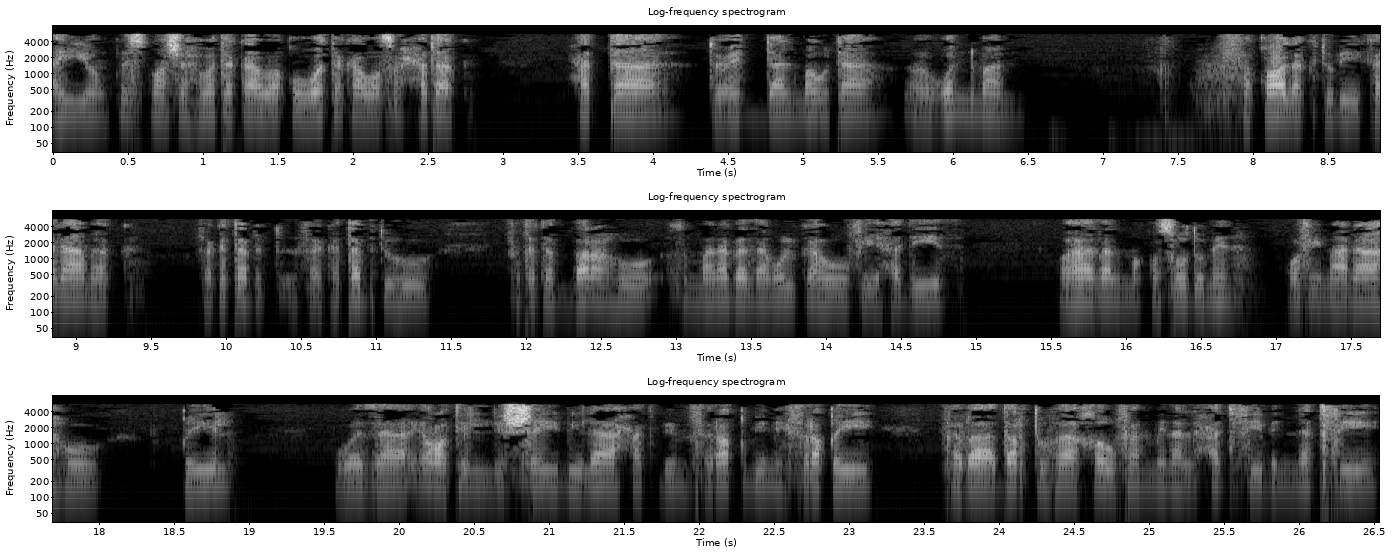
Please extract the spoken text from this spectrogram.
أن ينقصن شهوتك وقوتك وصحتك حتى تعد الموت غنما. فقال اكتبي كلامك. فكتبت فكتبته فتتبره ثم نبذ ملكه في حديث وهذا المقصود منه وفي معناه قيل وزائرة للشيب لاحت بمفرق بمفرقي فبادرتها خوفا من الحتف بالنتف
